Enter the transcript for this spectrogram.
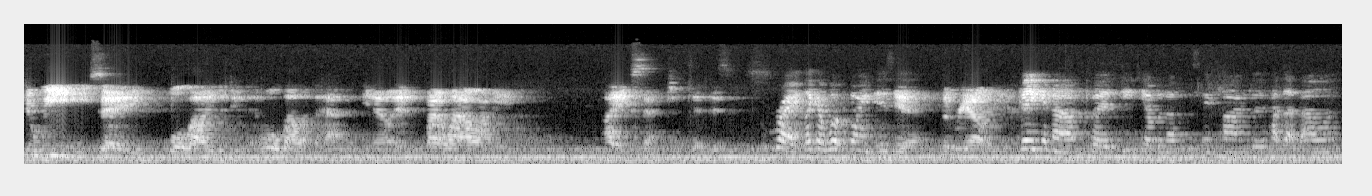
do we say we'll allow you to do that? We'll allow that to happen, you know? And by allow, I mean I accept that this is Right, like at what point is yeah it the reality. vague enough but detailed enough at the same time to have that balance?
